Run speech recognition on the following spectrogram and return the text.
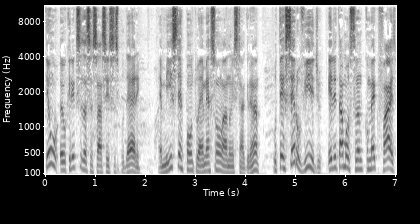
Tem um, eu queria que vocês acessassem, se vocês puderem. É Mr.Emerson lá no Instagram. O terceiro vídeo, ele tá mostrando como é que faz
